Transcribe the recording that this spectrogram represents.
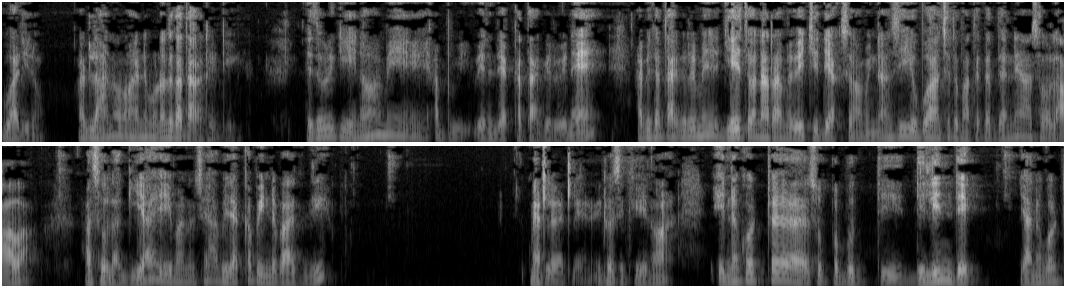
වඩිනවා. අඩලා අහනවා මහන්නේ මොනවද කතා කරේ එතකොට කියනවා මේ අපි වෙන දෙයක් කතා කරුවේ නෑ. අපි කතා කරුවේ මේ ජේතවනාරාමේ වෙච්ච දෙයක් ස්වාමීන් වහන්සේ ඔබ වහන්සේට මතකද නැහැ අසෝල ආවා. අසෝල ගියා ඒ මනුස්සයා අපි දැක්ක පින්න පාතිදී මැටල වැටලා එනවා. ඊට පස්සේ කියනවා එනකොට සුප්පබුද්ධි දිලින්දෙක් යනකොට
